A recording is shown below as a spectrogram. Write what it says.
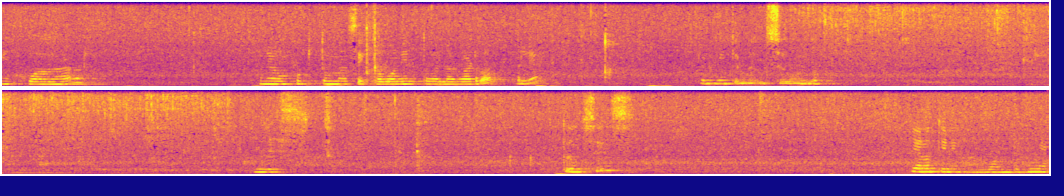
enjuagar. Poner un poquito más de jabón en toda la barba, ¿vale? Permíteme un segundo. Listo. Entonces, ya no tiene jabón, déjame.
